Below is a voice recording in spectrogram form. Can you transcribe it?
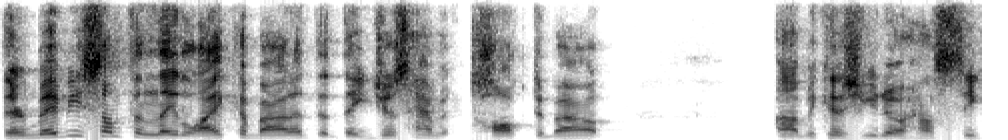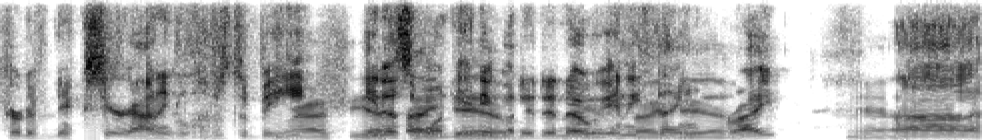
there may be something they like about it that they just haven't talked about. Uh, because you know how secretive Nick Sirianni loves to be. Yes, he doesn't want do. anybody to know yes, anything, right? Yeah. Uh,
